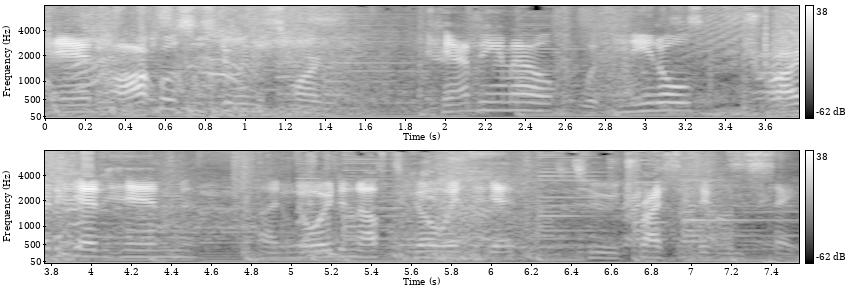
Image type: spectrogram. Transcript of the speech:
And Aquos is doing the smart thing. Camping him out with needles, try to get him annoyed enough to go in to get to try something unsafe.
